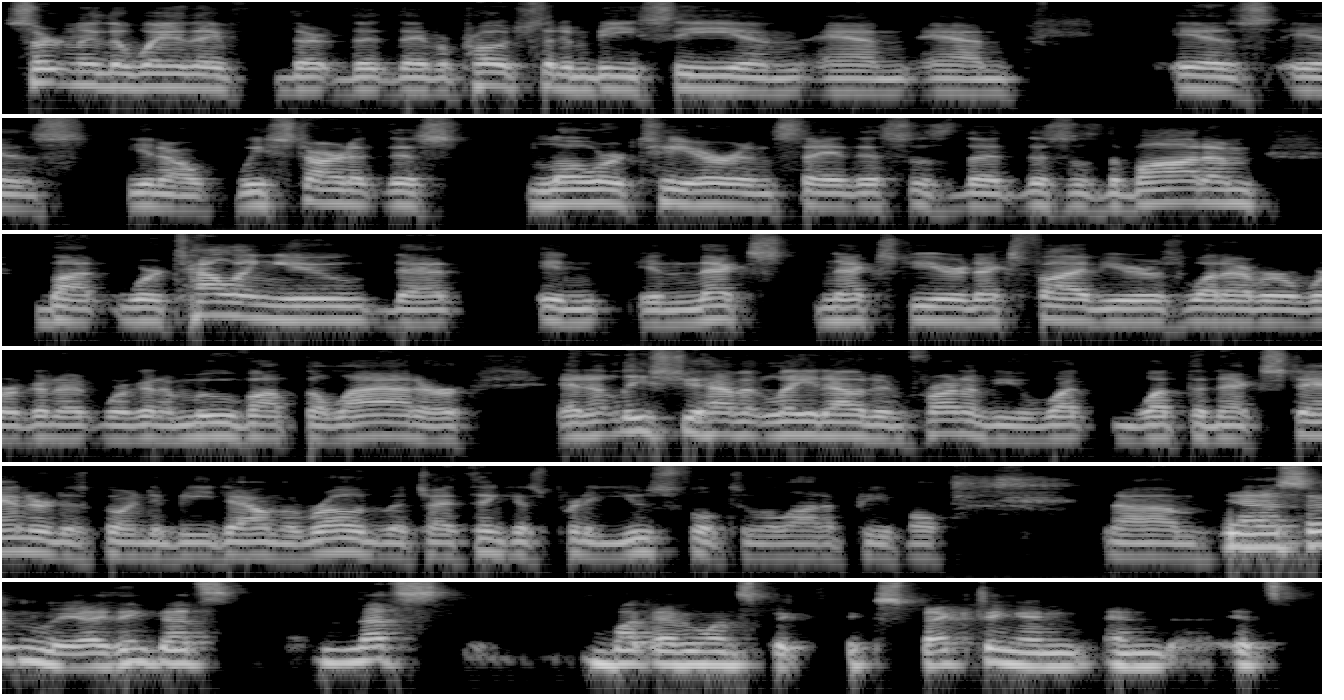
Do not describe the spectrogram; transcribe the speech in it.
certainly the way they've they've approached it in BC and and and is is you know we start at this lower tier and say this is the this is the bottom, but we're telling you that in in next next year next five years whatever we're gonna we're gonna move up the ladder. And at least you have it laid out in front of you what what the next standard is going to be down the road which i think is pretty useful to a lot of people. Um, yeah certainly. I think that's that's what everyone's expecting, and and it's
